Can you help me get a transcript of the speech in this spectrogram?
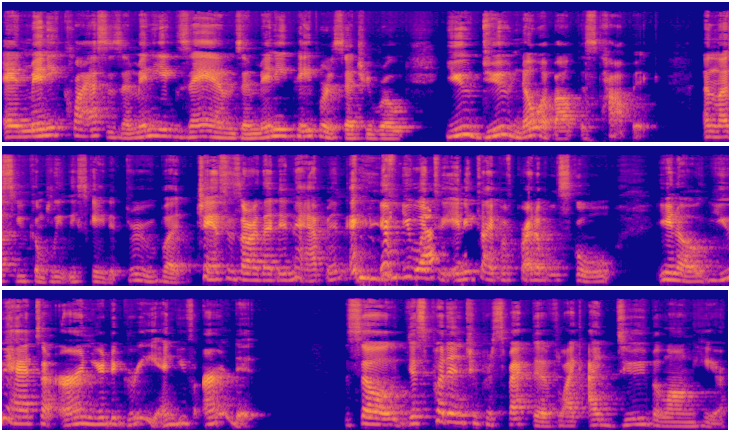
and many classes and many exams and many papers that you wrote. You do know about this topic unless you completely skated through. But chances are that didn't happen. if you went to any type of credible school, you know, you had to earn your degree and you've earned it. So just put into perspective like, I do belong here.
